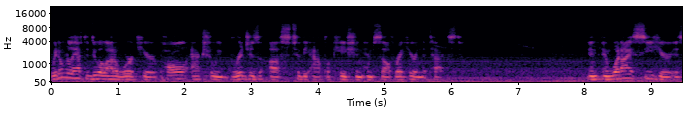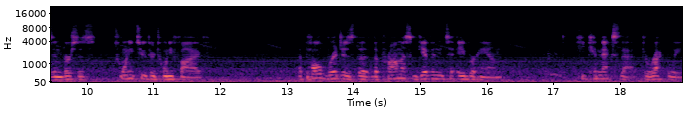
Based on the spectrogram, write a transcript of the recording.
We don't really have to do a lot of work here. Paul actually bridges us to the application himself right here in the text. And, and what I see here is in verses 22 through 25 that Paul bridges the, the promise given to Abraham. He connects that directly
